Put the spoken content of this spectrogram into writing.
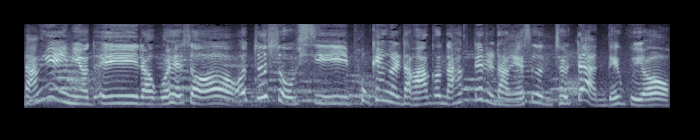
장애인이라고 해서 어쩔 수 없이 폭행을 당하거나 학대를 당해서는 절대 안 되고요.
